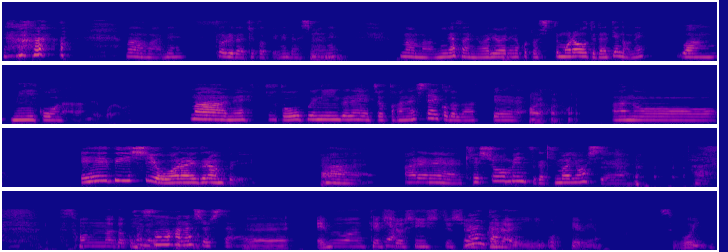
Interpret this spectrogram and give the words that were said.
まあまあね。取るだけ取ってね、出汁なでね。まあまあ、皆さんに我々のことを知ってもらおうってだけのね、ワンミニコーナーなんだよ、これは。まあね、ちょっとオープニングね、ちょっと話したいことがあって、はいはいはい。あのー、ABC お笑いグランプリ。はい。あれね、決勝メンツが決まりましてね。はい。そんなとこまでその話を。をしたい。えー、M1 決勝進出者ぐらい追ってるやん。すごいな。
